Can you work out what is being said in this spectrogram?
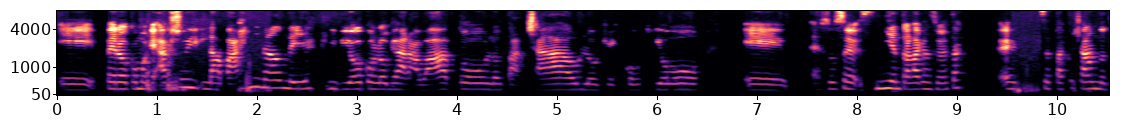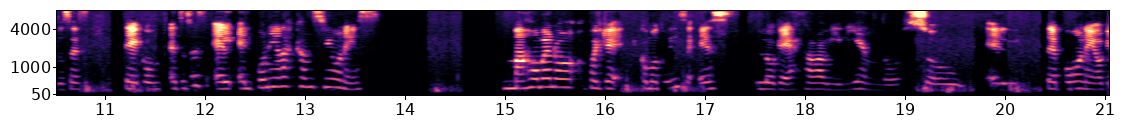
eh, pero como que actually la página donde ella escribió con los garabatos, los tachados, lo que escogió, eh, eso se, mientras la canción está, eh, se está escuchando, entonces, te, entonces él, él ponía las canciones más o menos, porque como tú dices, es lo que ella estaba viviendo, so él te pone, ok,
